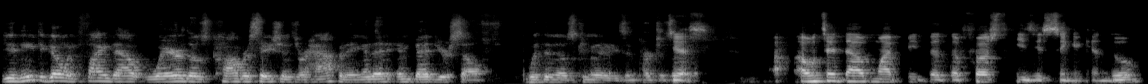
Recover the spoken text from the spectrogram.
you need to go and find out where those conversations are happening, and then embed yourself within those communities and participate. Yes. I would say that might be the, the first easiest thing you can do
